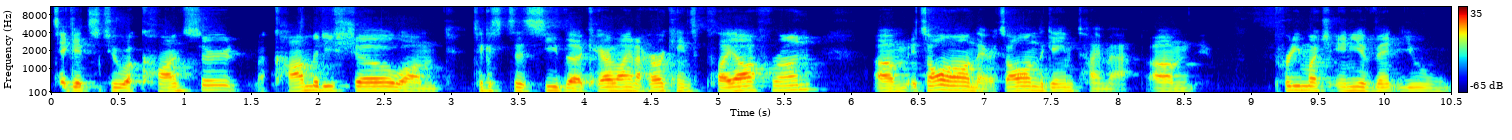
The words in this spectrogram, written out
tickets to a concert, a comedy show, um, tickets to see the Carolina Hurricanes playoff run, um, it's all on there. It's all on the Game Time app. Um, pretty much any event you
